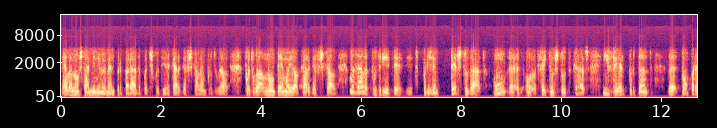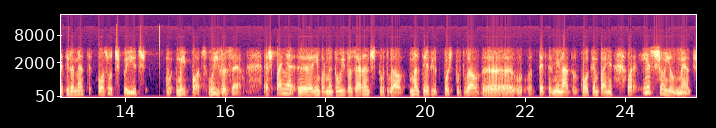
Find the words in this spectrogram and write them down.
ela não está minimamente preparada para discutir a carga fiscal em Portugal. Portugal não tem a maior carga fiscal, mas ela poderia ter dito, por exemplo, ter estudado, um, uh, feito um estudo de caso e ver, portanto, uh, comparativamente aos outros países, uma hipótese, o IVA zero. A Espanha uh, implementou o IVA zero antes de Portugal, manteve-o depois de Portugal uh, ter terminado com a campanha. Ora, esses são elementos.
